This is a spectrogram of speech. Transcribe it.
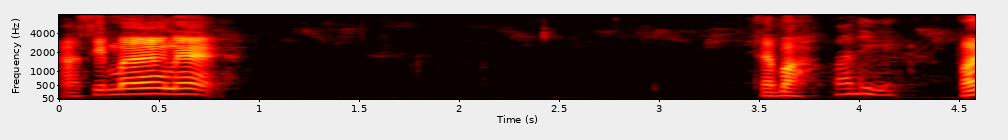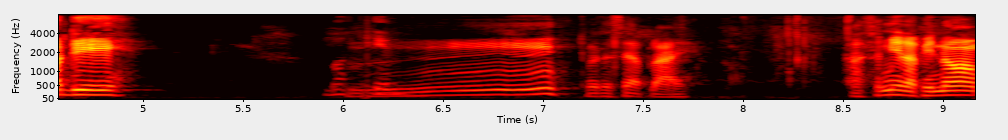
อะสิเมืองเนี่ยแซ่บบ่พอดีพอดีบ่อืเค็มมเป็นจะแซ่บหลายอะสมีละพี่น้อง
